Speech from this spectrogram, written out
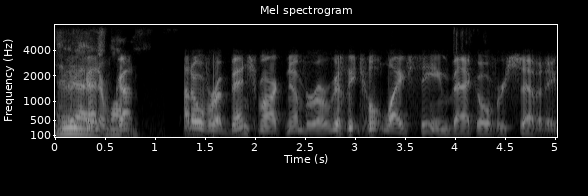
uh, who knows? Kind of got, not over a benchmark number I really don't like seeing back over 70.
